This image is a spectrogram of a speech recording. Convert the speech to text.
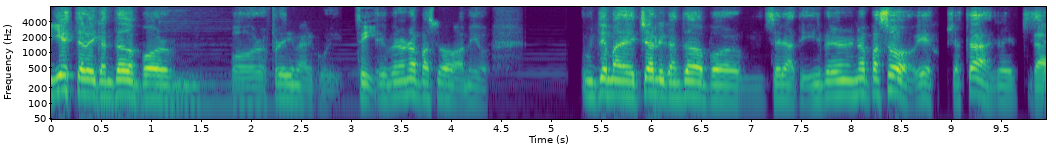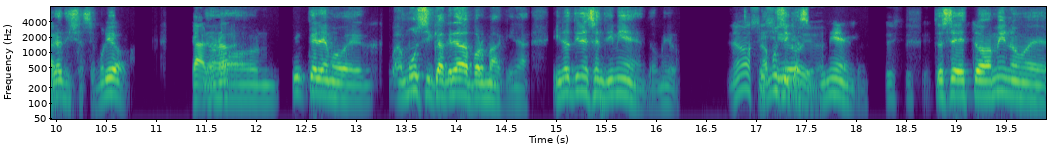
Y este cantado por, por Freddie Mercury. Sí, Eh, pero no pasó, amigo. Un tema de Charlie cantado por Cerati. Pero no pasó, viejo. Ya está. Cerati ya se murió. claro. No, No, ¿Qué queremos ver? Música creada por máquina. Y no tiene sentimiento, amigo. no, sí, la sí, música es sentimiento. Sí. Entonces esto a mí no me,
